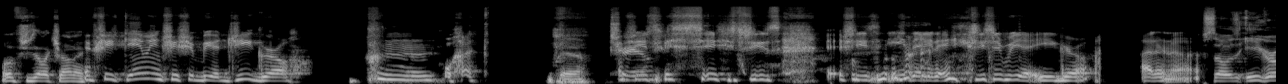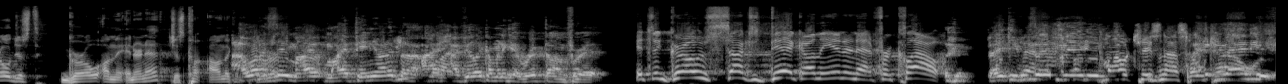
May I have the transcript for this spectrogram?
What if she's electronic? If she's gaming, she should be a G girl. Hmm. What? Yeah. True. If she's she, she's she's e dating, she should be a e girl. I don't know. so is e girl just girl on the internet, just on the I want to say my, my opinion on it, but I, I feel like I'm gonna get ripped on for it. It's a girl who sucks dick on the internet for clout. Thank you for saying it, Andy. Cloud chasing ass Thank you. Andy.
